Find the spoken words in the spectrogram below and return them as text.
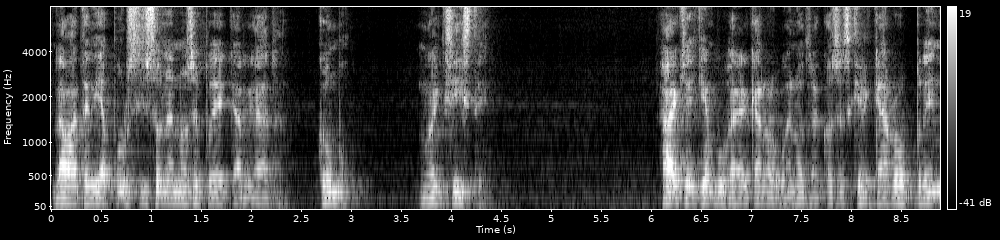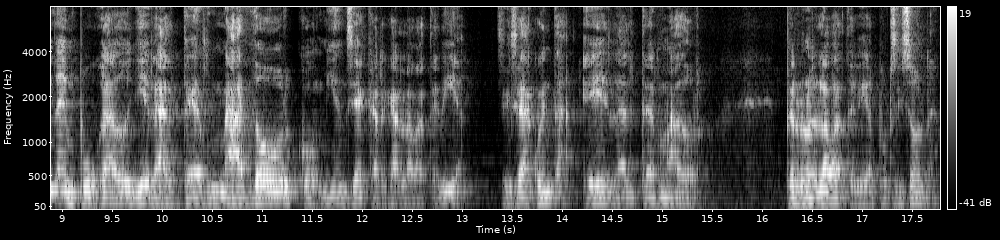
La batería por sí sola no se puede cargar. ¿Cómo? No existe. Ah, que hay que empujar el carro. Bueno, otra cosa es que el carro prenda empujado y el alternador comience a cargar la batería. Si se da cuenta, el alternador. Pero no es la batería por sí sola.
